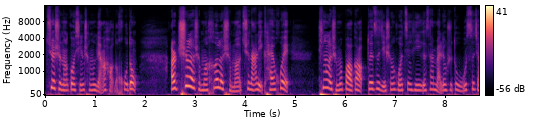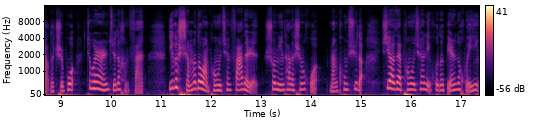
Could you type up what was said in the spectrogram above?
确实能够形成良好的互动。而吃了什么、喝了什么、去哪里开会。听了什么报告，对自己生活进行一个三百六十度无死角的直播，就会让人觉得很烦。一个什么都往朋友圈发的人，说明他的生活蛮空虚的，需要在朋友圈里获得别人的回应。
